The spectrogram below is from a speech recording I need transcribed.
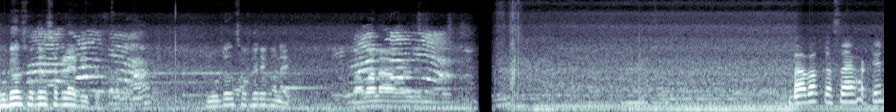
नूडल्स वगैरे सगळे आहेत इथं. नूडल्स वगैरे पण आहेत. बाबाला आवडले नूडल्स बाबा कसं आहे हॉटेल?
